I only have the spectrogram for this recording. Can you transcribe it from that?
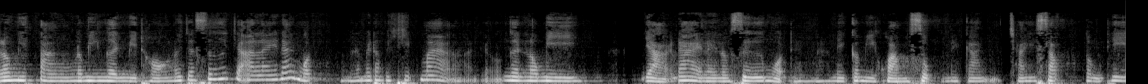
เรามีตังเรามีเงินมีทอง เราจะซื้อจะอะไรได้หมดไม่ต้องไปคิดมากเดี๋ยวเงินเรามีอยากได้อะไรเราซื้อหมดนี่ก็มีความสุขในการใช้ทรัพย์ตรงที่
